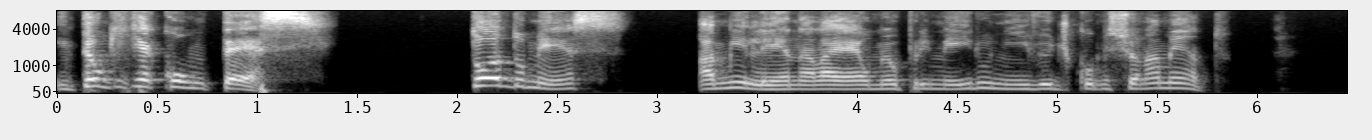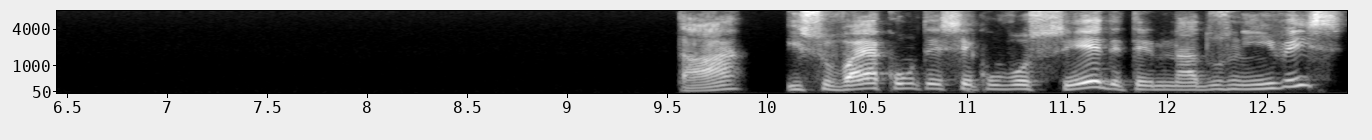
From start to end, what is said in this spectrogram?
Então o que, que acontece? Todo mês a Milena ela é o meu primeiro nível de comissionamento. Tá? Isso vai acontecer com você, determinados níveis,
